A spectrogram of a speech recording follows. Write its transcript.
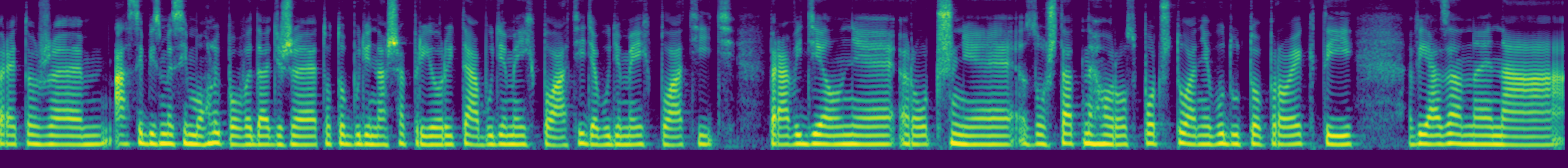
pretože asi by sme si mohli povedať, že toto bude naša priorita a budeme ich platiť a budeme ich platiť pravidelne ročne zo štátneho rozpočtu a nebudú to projekty viazané na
